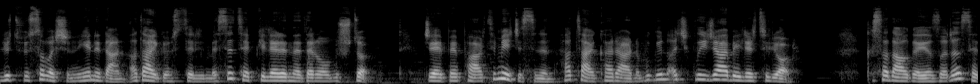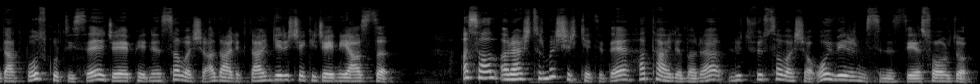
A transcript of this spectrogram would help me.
Lütfü Savaş'ın yeniden aday gösterilmesi tepkilere neden olmuştu. CHP Parti Meclisi'nin Hatay kararını bugün açıklayacağı belirtiliyor. Kısa Dalga yazarı Sedat Bozkurt ise CHP'nin Savaş'ı adaylıktan geri çekeceğini yazdı. Asal Araştırma Şirketi de Hataylılara Lütfü Savaş'a oy verir misiniz diye sordu.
